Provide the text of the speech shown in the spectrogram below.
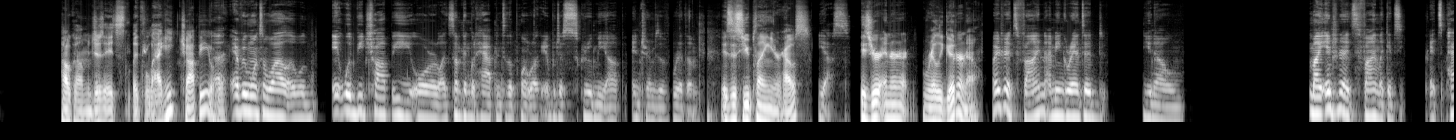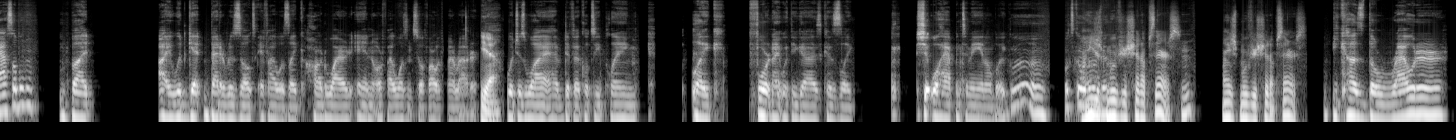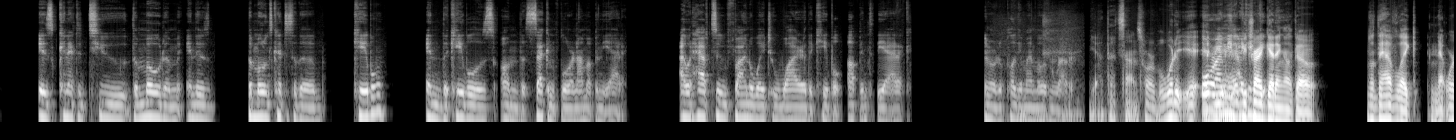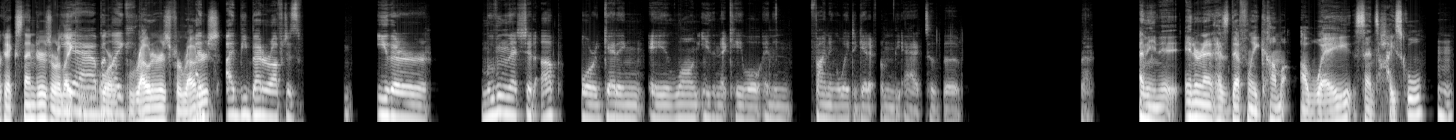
How come? It just it's it's laggy, choppy, or Uh, every once in a while, it will it would be choppy or like something would happen to the point where like it would just screw me up in terms of rhythm. is this you playing at your house? Yes, Is your internet really good or no? my internet's fine. I mean, granted, you know, my internet's fine. Like it's it's passable, but I would get better results if I was like hardwired in or if I wasn't so far with my router. Yeah. which is why I have difficulty playing like Fortnite with you guys because like shit will happen to me and I'll be like, Whoa, what's Why going don't you on? just guys?" move your shit upstairs? Hmm? Why don't you just move your shit upstairs? Because the router is connected to the modem and there's the modem's connected to the cable and the cable is on the second floor and I'm up in the attic. I would have to find a way to wire the cable up into the attic in order to plug in my modem router. Yeah, that sounds horrible. What? Have you, Or, I mean, have I you tried get- getting like a? Don't they have like network extenders or like Yeah, or like, routers for routers? I'd, I'd be better off just either moving that shit up or getting a long Ethernet cable and then finding a way to get it from the attic to the. Router. I mean, internet has definitely come away since high school. Mhm.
